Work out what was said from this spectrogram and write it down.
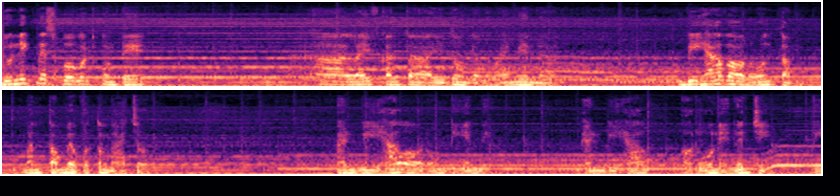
యూనిక్నెస్ పోగొట్టుకుంటే లైఫ్కి అంత ఇది ఉండదు. I mean we have our own thumb మన తమ్ ఎవరితో మ్యాచ్ అవ్వదు. And we have our own DNA and we have our own energy we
